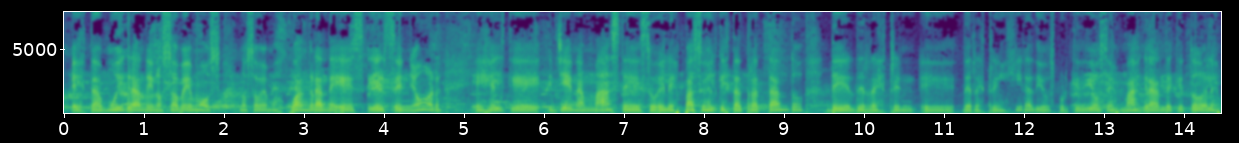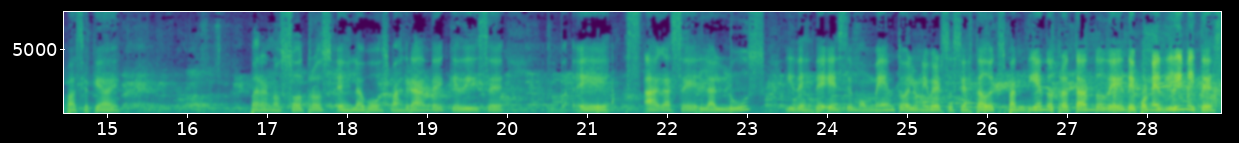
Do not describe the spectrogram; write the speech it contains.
está muy grande y no sabemos no sabemos cuán grande es. Y el Señor es el que llena más de eso. El espacio es el que está tratando de, de, eh, de restringir a Dios porque Dios es más grande que todo el espacio que hay. Para nosotros es la voz más grande que dice eh, hágase la luz y desde ese momento el universo se ha estado expandiendo tratando de, de poner límites.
